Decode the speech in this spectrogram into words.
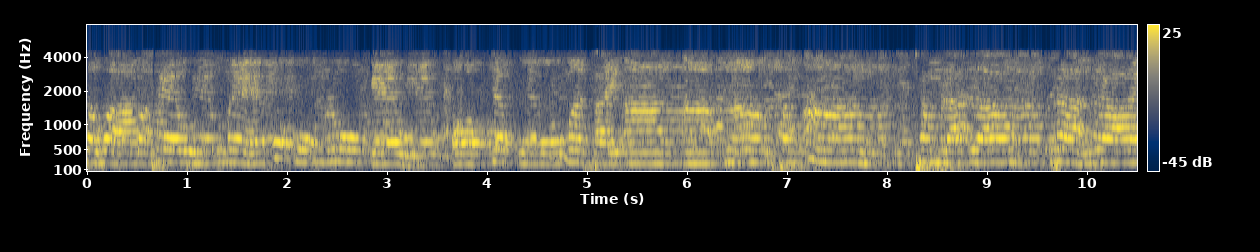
สว่างแผ่วแม่ก็อุ้มลูกแก้ว ออกจากอูมาใส่อ่างอาบน้ำสำอางชำระล้างร่างกาย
